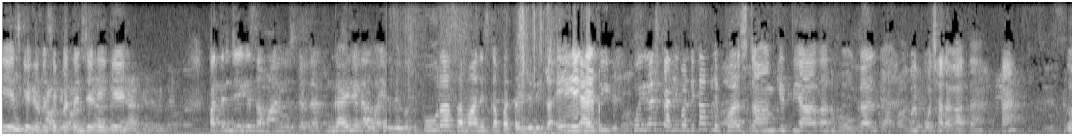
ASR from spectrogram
ये इसके घर में से पतंजलि के पतंजलि के सामान यूज़ करते हैं ये देखो तो पूरा सामान इसका पतंजलि का ये एक कैसी कोई पहली बार देखा? अपने पर्स टांग के तैयार होकर कोई पोछा लगाता है हैं? तो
